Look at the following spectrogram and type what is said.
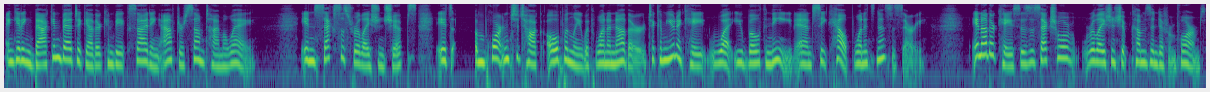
and getting back in bed together can be exciting after some time away. In sexless relationships, it's important to talk openly with one another to communicate what you both need and seek help when it's necessary. In other cases, a sexual relationship comes in different forms.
